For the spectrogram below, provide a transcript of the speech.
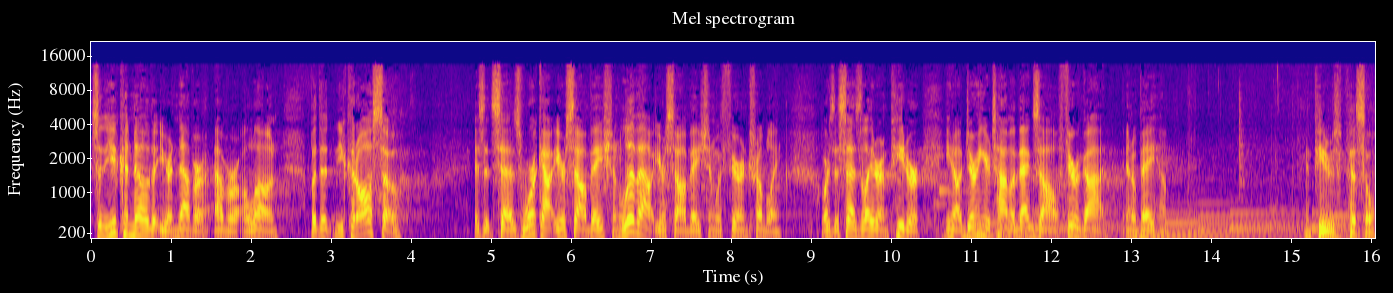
so that you can know that you're never, ever alone, but that you can also, as it says, work out your salvation, live out your salvation with fear and trembling. Or as it says later in Peter, you know, during your time of exile, fear God and obey Him in Peter's epistle.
